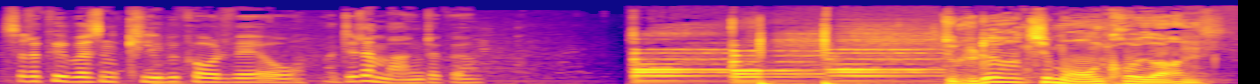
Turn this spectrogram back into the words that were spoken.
Så der køber jeg sådan et klippekort hver år, og det er der mange, der gør. Du lytter til morgenkrydderen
